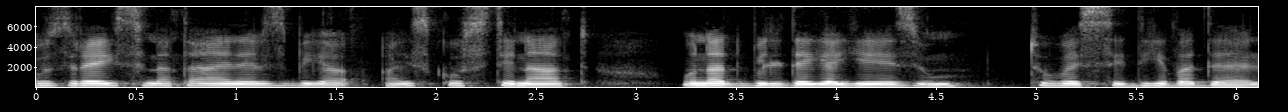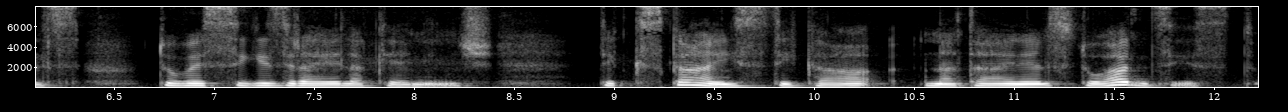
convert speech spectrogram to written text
uzreiz Natānēls bija aizkustināts un atbildēja Jēzum, tu esi Dieva dēls, tu esi Izraēla ķēniņš tik skaisti, kā Natānēls to atzīst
